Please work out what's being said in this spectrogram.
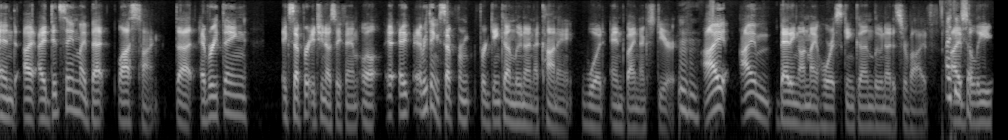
And I, I did say in my bet last time that everything except for Ichinose fam, well, everything except from for Ginka and Gluna and Akane would end by next year. Mm-hmm. I I'm betting on my horse Ginka and Gluna to survive. I, think I so. believe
